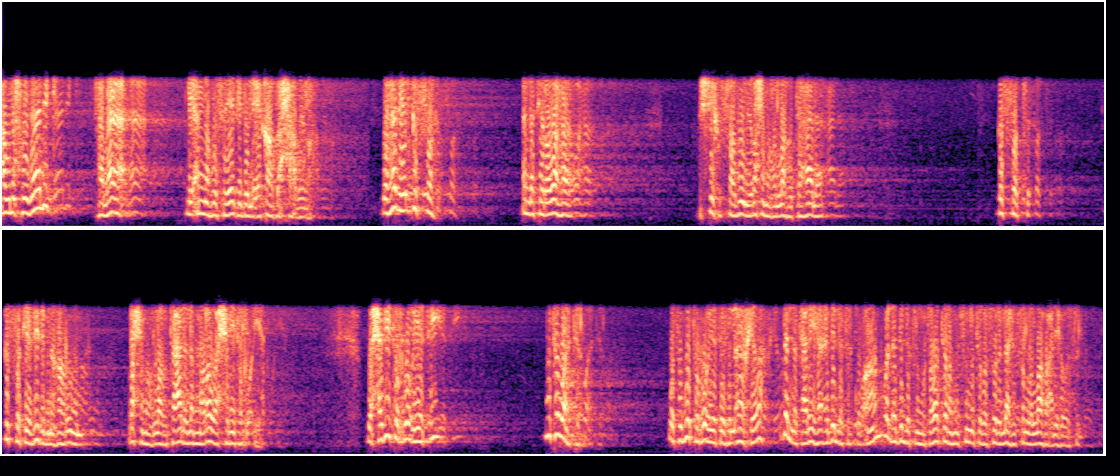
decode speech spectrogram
أو نحو ذلك فلا لأنه سيجد العقاب حاضرا. وهذه القصة التي رواها الشيخ الصابوني رحمه الله تعالى قصة قصة يزيد بن هارون رحمه الله تعالى لما روى حديث الرؤية. وحديث الرؤية متواتر وثبوت الرؤية في الآخرة دلت عليها أدلة القرآن والأدلة المتواترة من سنة رسول الله صلى الله عليه وسلم.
